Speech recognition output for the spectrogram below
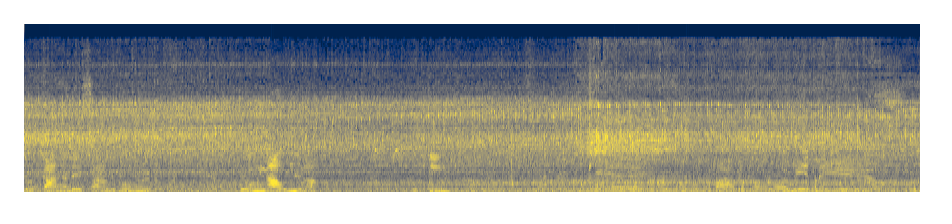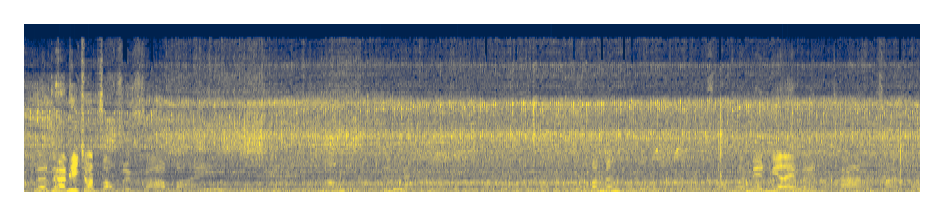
รถกลารทะเลทรายมันก็ก็เหงาอยู่นะจริงโอเคปลาไปสองร้อยเมตรแล้วแล้วทางที่ชนเสาไฟฟ้าไปมั้งไม่รู้แหละเดี๋ยวแป๊บนึงขอดูสองร้อยเมตรมีอะไรไหมข้างๆซ้ายขวา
